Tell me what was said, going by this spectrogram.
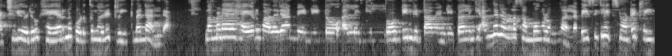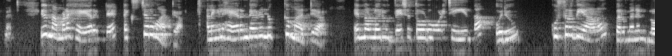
ആക്ച്വലി ഒരു ഹെയറിന് കൊടുക്കുന്ന ഒരു ട്രീറ്റ്മെന്റ് അല്ല. നമ്മുടെ ഹെയർ വളരാൻ വേണ്ടിയിട്ടോ അല്ലെങ്കിൽ പ്രോട്ടീൻ കിട്ടാൻ വേണ്ടിയിട്ടോ അല്ലെങ്കിൽ അങ്ങനെയുള്ള സംഭവങ്ങളൊന്നും അല്ല. Basically it's not a treatment ഇത് നമ്മുടെ ഹെയറിന്റെ ടെക്സ്ചർ മാറ്റുക അല്ലെങ്കിൽ ഹെയറിന്റെ ഒരു ലുക്ക് മാറ്റുക എന്നുള്ള ഒരു ഉദ്ദേശത്തോടു കൂടി ചെയ്യുന്ന ഒരു കുസൃതിയാണ് പെർമനന്റ് ബ്ലോ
